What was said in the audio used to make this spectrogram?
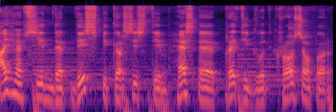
I have seen that this speaker system has a pretty good crossover.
